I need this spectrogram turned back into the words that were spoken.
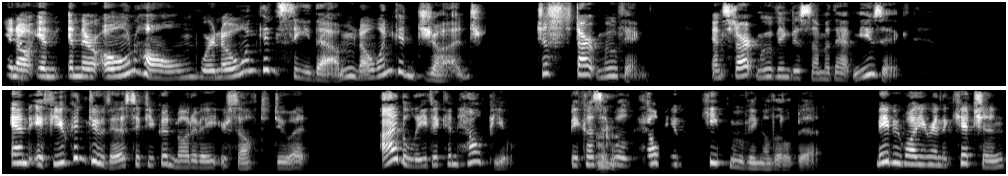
you know, in in their own home where no one can see them, no one can judge. Just start moving, and start moving to some of that music. And if you can do this, if you can motivate yourself to do it, I believe it can help you because mm. it will help you keep moving a little bit. Maybe while you're in the kitchen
